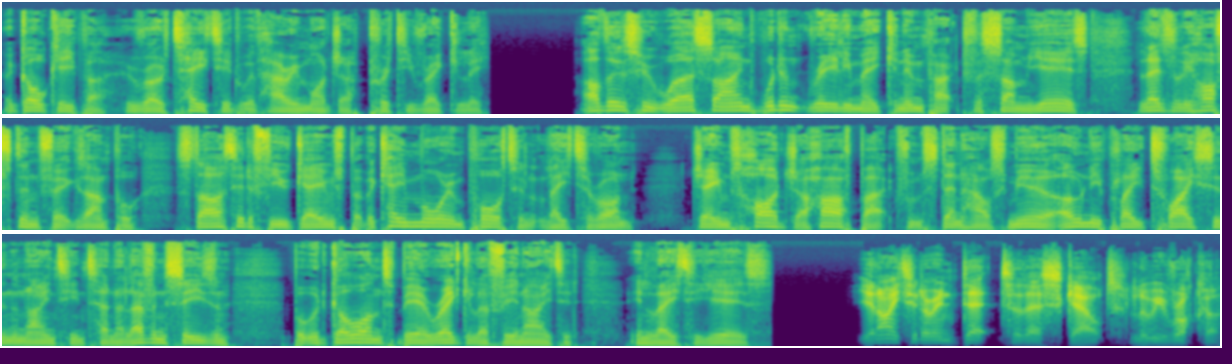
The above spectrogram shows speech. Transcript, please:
a goalkeeper who rotated with Harry Moger pretty regularly. Others who were signed wouldn't really make an impact for some years. Leslie Houghton, for example, started a few games but became more important later on. James Hodge, a halfback from Stenhousemuir, only played twice in the 1910-11 season, but would go on to be a regular for United in later years. United are in debt to their scout, Louis Rocca.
